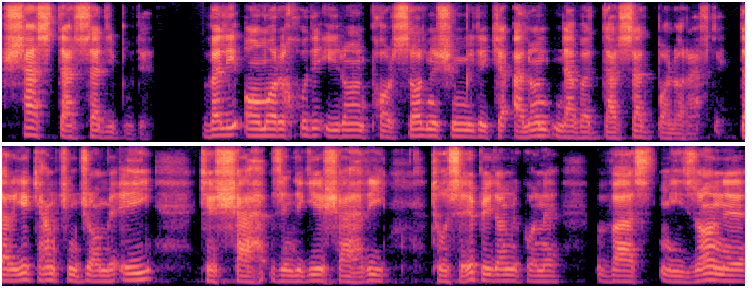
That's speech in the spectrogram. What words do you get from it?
60 درصدی بوده. ولی آمار خود ایران پارسال نشون میده که الان 90 درصد بالا رفته. در یک همچین جامعه ای که شهر زندگی شهری توسعه پیدا می‌کنه و میزان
